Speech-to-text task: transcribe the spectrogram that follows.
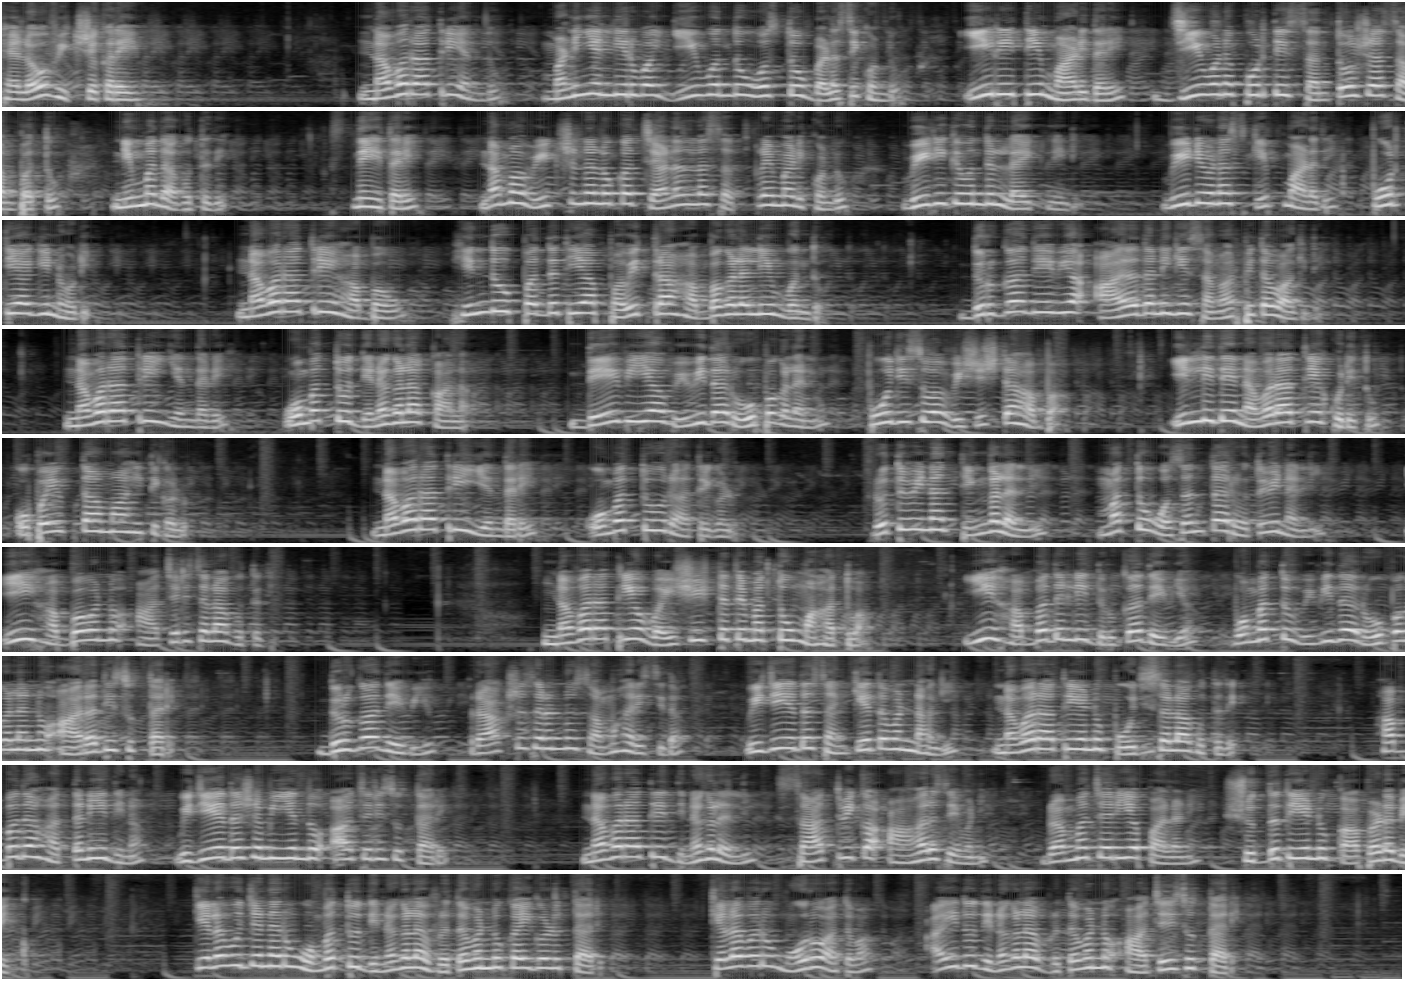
Hello ವೀಕ್ಷಕರೇ. ನವರಾತ್ರಿಯಂದು ಮಣಿಯಲ್ಲಿರುವ ಈ ಒಂದು ವಸ್ತು ಬಳಸಿಕೊಂಡು ಈ ರೀತಿ ಮಾಡಿದರೆ ಜೀವನ ಪೂರ್ತಿ ಸಂತೋಷ, ಸಂಪತ್ತು ನಿಮ್ಮದಾಗುತ್ತದೆ. ಸ್ನೇಹಿತರೆ, ನಮ್ಮ ವೀಕ್ಷಣ ಲೋಕ ಚಾನೆಲ್ನ ಸಬ್ಸ್ಕ್ರೈಬ್ ಮಾಡಿಕೊಂಡು ವಿಡಿಯೋಗೆ ಒಂದು ಲೈಕ್ ನೀಡಿ. ವಿಡಿಯೋನ ಸ್ಕಿಪ್ ಮಾಡದೆ ಪೂರ್ತಿಯಾಗಿ ನೋಡಿ. ನವರಾತ್ರಿ ಹಬ್ಬವು ಹಿಂದೂ ಪದ್ಧತಿಯ ಪವಿತ್ರ ಹಬ್ಬಗಳಲ್ಲಿ ಒಂದು. ದುರ್ಗಾದೇವಿಯ ಆರಾಧನೆಗೆ ಸಮರ್ಪಿತವಾಗಿದೆ. ನವರಾತ್ರಿ ಎಂದರೆ ಒಂಬತ್ತು ದಿನಗಳ ಕಾಲ. ದೇವಿಯ ವಿವಿಧ ರೂಪಗಳನ್ನು ಪೂಜಿಸುವ ವಿಶಿಷ್ಟ ಹಬ್ಬ. ಇಲ್ಲಿದೆ ನವರಾತ್ರಿಯ ಕುರಿತು ಉಪಯುಕ್ತ ಮಾಹಿತಿಗಳು. ನವರಾತ್ರಿ ಎಂದರೆ ಒಂಬತ್ತು ರಾತ್ರಿಗಳು. ಋತುವಿನ ತಿಂಗಳಲ್ಲಿ ಮತ್ತು ವಸಂತ ಋತುವಿನಲ್ಲಿ ಈ ಹಬ್ಬವನ್ನು ಆಚರಿಸಲಾಗುತ್ತದೆ. ನವರಾತ್ರಿಯ ವೈಶಿಷ್ಟ್ಯತೆ ಮತ್ತು ಮಹತ್ವ. ಈ ಹಬ್ಬದಲ್ಲಿ ದುರ್ಗಾದೇವಿಯ ಒಂಬತ್ತು ವಿವಿಧ ರೂಪಗಳನ್ನು ಆರಾಧಿಸುತ್ತಾರೆ. ದುರ್ಗಾದೇವಿಯು ರಾಕ್ಷಸರನ್ನು ಸಂಹರಿಸಿದ ವಿಜಯದ ಸಂಕೇತವನ್ನಾಗಿ ನವರಾತ್ರಿಯನ್ನು ಪೂಜಿಸಲಾಗುತ್ತದೆ. ಹಬ್ಬದ ಹತ್ತನೆಯ ದಿನ ವಿಜಯದಶಮಿ ಎಂದು ಆಚರಿಸುತ್ತಾರೆ. ನವರಾತ್ರಿ ದಿನಗಳಲ್ಲಿ ಸಾತ್ವಿಕ ಆಹಾರ ಸೇವನೆ, ಬ್ರಹ್ಮಚರ್ಯ ಪಾಲನೆ, ಶುದ್ಧತೆಯನ್ನು ಕಾಪಾಡಬೇಕು. ಕೆಲವು ಜನರು ಒಂಬತ್ತು ದಿನಗಳ ವ್ರತವನ್ನು ಕೈಗೊಳ್ಳುತ್ತಾರೆ. ಕೆಲವರು ಮೂರು ಅಥವಾ ಐದು ದಿನಗಳ ವ್ರತವನ್ನು ಆಚರಿಸುತ್ತಾರೆ.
